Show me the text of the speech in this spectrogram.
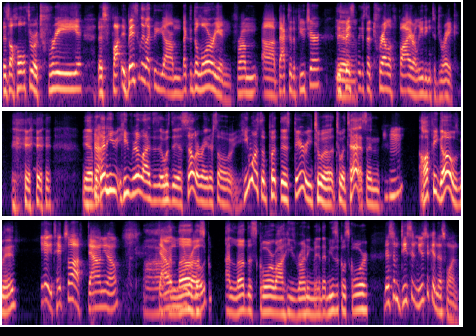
There's a hole through a tree. There's fi- basically like the um like the DeLorean from uh Back to the Future. There's Yeah. basically just a trail of fire leading to Drake. yeah, but then he he realizes it was the accelerator, so he wants to put this theory to a to a test, and Mm-hmm. off he goes, man. Yeah, he takes off down, you know. Ah, Down I the love road. sc- I love the score while he's running, man. That musical score. There's some decent music in this one.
